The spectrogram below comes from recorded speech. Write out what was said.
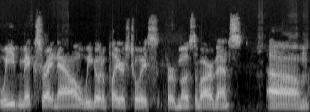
we mix right now. We go to Players Choice for most of our events. Um,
